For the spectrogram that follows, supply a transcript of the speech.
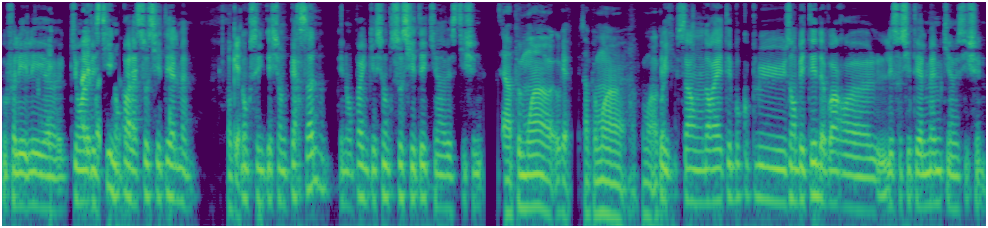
enfin les, les qui ont investi, non pas la société elle-même. Donc c'est une question de personne et non pas une question de société qui a investi chez nous. C'est un peu moins, euh, ok. C'est un peu moins, un peu moins. Oui, ça, on aurait été beaucoup plus embêté d'avoir euh, les sociétés elles-mêmes qui investissent chez nous.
